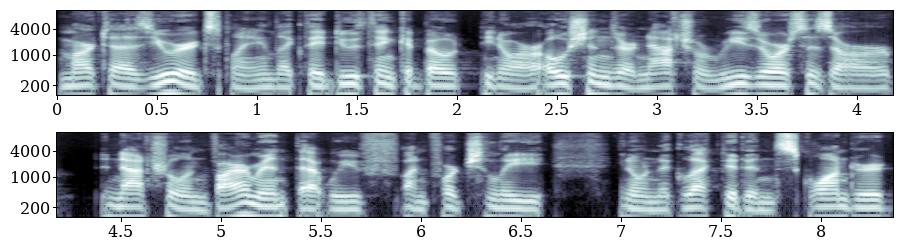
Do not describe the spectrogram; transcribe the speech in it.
Marta as you were explaining like they do think about you know our oceans our natural resources our natural environment that we've unfortunately you know neglected and squandered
